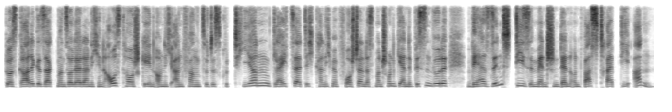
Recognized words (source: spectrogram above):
du hast gerade gesagt, man soll ja da nicht in Austausch gehen, auch nicht anfangen zu diskutieren. Gleichzeitig kann ich mir vorstellen, dass man schon gerne wissen würde, wer sind diese Menschen denn und was treibt die an?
